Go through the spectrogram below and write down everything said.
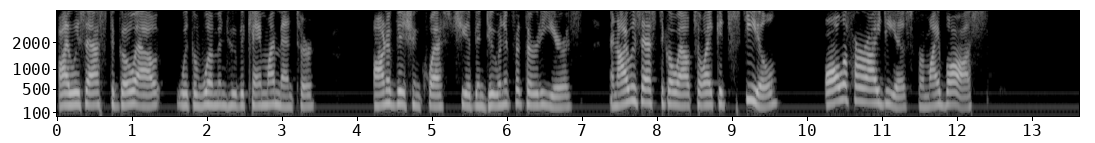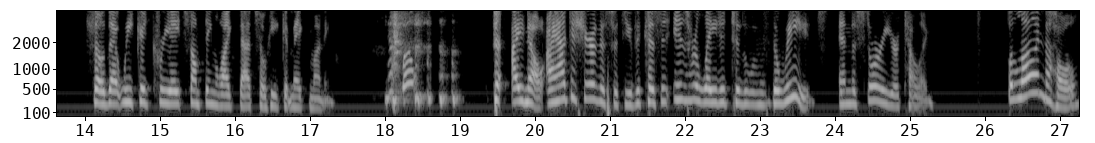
I was asked to go out with a woman who became my mentor on a vision quest. She had been doing it for 30 years. And I was asked to go out so I could steal all of her ideas from my boss so that we could create something like that so he could make money. Well, I know I had to share this with you because it is related to the, the weeds and the story you're telling. But lo and behold,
